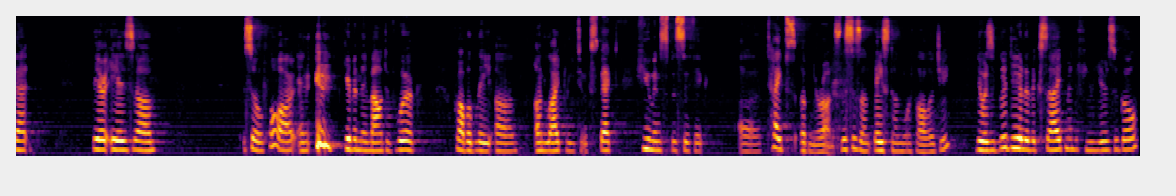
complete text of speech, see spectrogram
that there is, um, so far, and given the amount of work, probably uh, unlikely to expect human-specific uh, types of neurons. This is on, based on morphology. There was a good deal of excitement a few years ago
